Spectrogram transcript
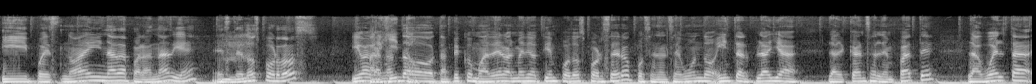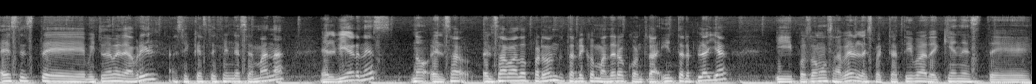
Y pues no hay nada para nadie, ¿eh? Este, Ujú. 2 por 2 Iba Parejito. ganando Tampico Madero al medio tiempo 2 por 0. Pues en el segundo Interplaya le alcanza el empate. La vuelta es este 29 de abril, así que este fin de semana. El viernes, no, el, el sábado, perdón, de Tampico Madero contra Interplaya. Y pues vamos a ver la expectativa de quién este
